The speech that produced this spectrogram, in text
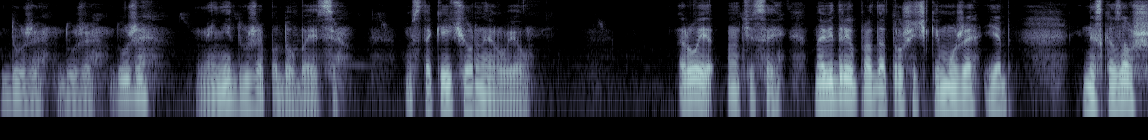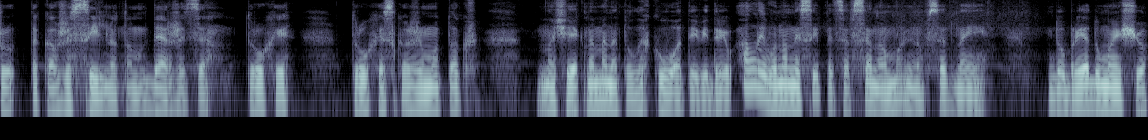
Дуже, дуже, дуже мені дуже подобається. Ось такий чорний роял. Роя, чи цей, на відрив, правда, трошечки може, я б не сказав, що така вже сильно там держиться. Трохи, трохи, скажімо так, наче як на мене, то легкуватий відрив. Але вона не сипеться, все нормально, все в неї добре. Я думаю, що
